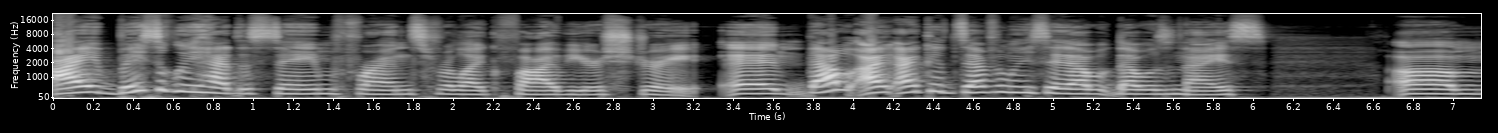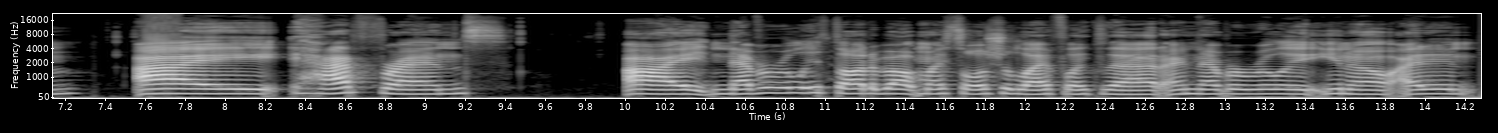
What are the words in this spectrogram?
I basically had the same friends for like five years straight, and that I, I could definitely say that that was nice. Um, I had friends. I never really thought about my social life like that. I never really, you know, I didn't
